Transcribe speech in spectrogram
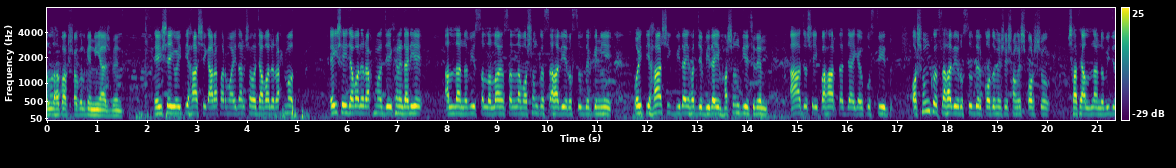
আল্লাহ পাক সকলকে নিয়ে আসবেন। এই সেই ঐতিহাসিক আরাফার ময়দান সহ জাবালের রহমত, এই সেই জাবালের রহমত যে এখানে দাঁড়িয়ে আল্লাহ নবী সাল্লাহ সাল্লাম অসংখ্য সাহাবি রসুলদেরকে নিয়ে ঐতিহাসিক বিদায় হজ্জে বিদায়ী ভাষণ দিয়েছিলেন। আজও সেই পাহাড় তার জায়গায় উপস্থিত। অসংখ্য সাহাবি রসুলদের কদমে সেই সংস্পর্শ সাথে আল্লাহ নবীজি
